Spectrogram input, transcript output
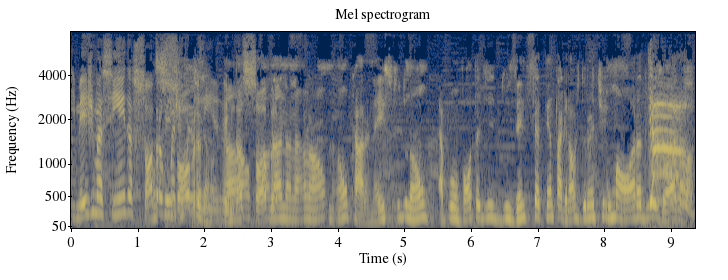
E mesmo assim ainda sobra algumas sobra, coisinhas. Ainda não, sobra. Não, não, não, não, não, cara, não é isso tudo não. É por volta de 270 graus durante uma hora, duas horas,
